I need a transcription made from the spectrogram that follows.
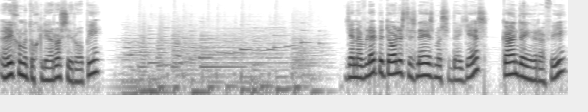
ρίχνουμε το χλιαρό σιρόπι. Για να βλέπετε όλες τις νέες μας συνταγές, κάντε εγγραφή,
